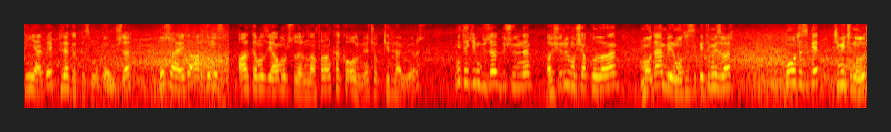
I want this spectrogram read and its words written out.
sinyal ve plaka kısmını koymuşlar. Bu sayede arkamız arkamız yağmur sularından falan kaka olmuyor. Çok kirlenmiyoruz. Nitekim güzel düşünülen, aşırı yumuşak kullanan modern bir motosikletimiz var. Bu motosiklet kim için olur?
